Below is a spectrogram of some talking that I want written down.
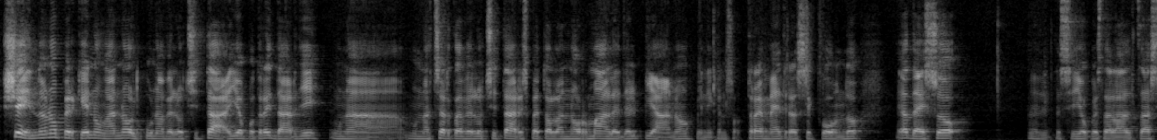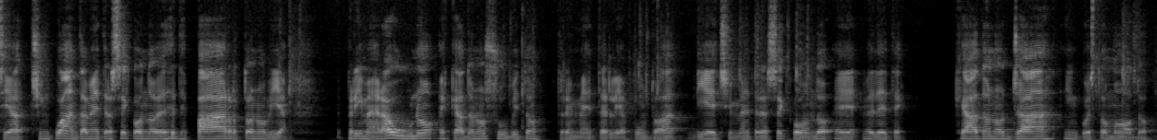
Scendono perché non hanno alcuna velocità. Io potrei dargli una, una certa velocità rispetto alla normale del piano, quindi che ne so, 3 metri al secondo, e adesso, vedete, se io questa la alzassi a 50 metri al secondo, vedete, partono via. Prima era 1 e cadono subito, 3 metterli appunto a 10 metri al secondo e vedete, cadono già in questo modo.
